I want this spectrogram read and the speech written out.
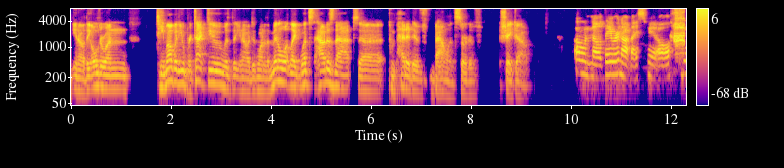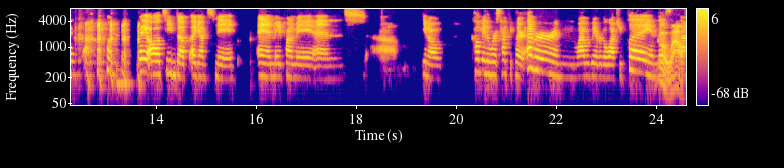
you know the older one team up with you, protect you? Was the you know did one of the middle like what's how does that uh, competitive balance sort of shake out? Oh no, they were not nice to me at all. they all teamed up against me and made fun of me, and um, you know called me the worst hockey player ever, and why would we ever go watch you play? And oh wow,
